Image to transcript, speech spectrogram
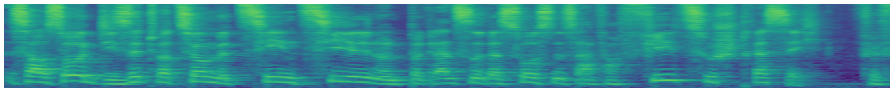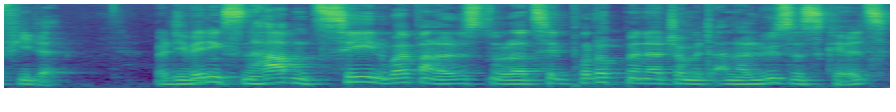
ist auch so, die Situation mit zehn Zielen und begrenzten Ressourcen ist einfach viel zu stressig für viele. Weil die wenigsten haben zehn Webanalysten oder zehn Produktmanager mit Analyse-Skills.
